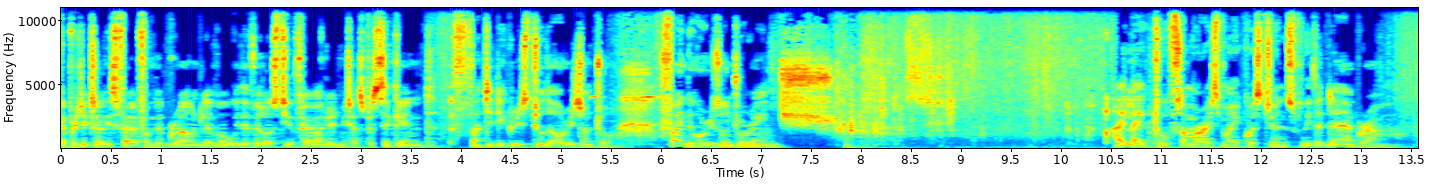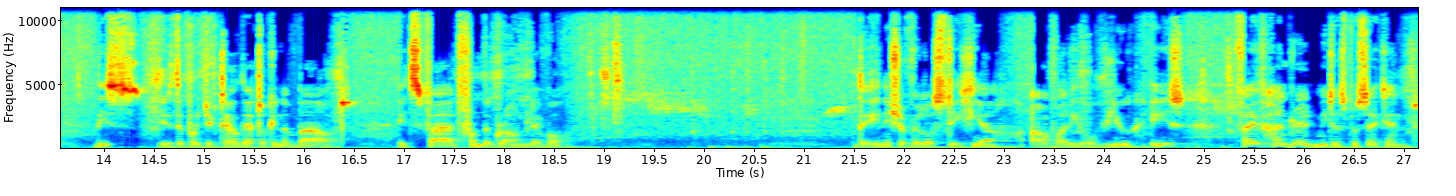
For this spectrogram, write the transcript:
A projectile is fired from the ground level with a velocity of 500 meters per second, 30 degrees to the horizontal. Find the horizontal range. I like to summarize my questions with a diagram. This is the projectile they're talking about. It's fired from the ground level. The initial velocity here, our value of u is 500 meters per second.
